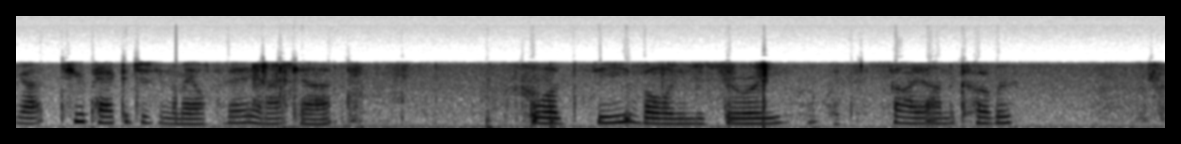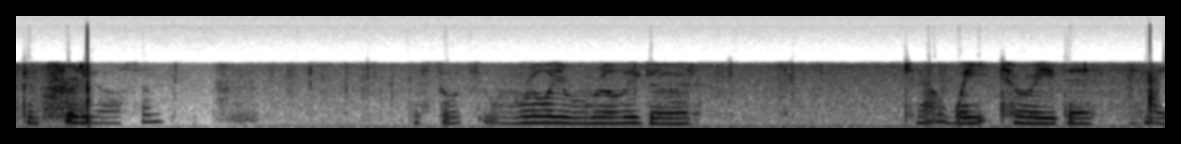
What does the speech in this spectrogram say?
got two packages in the mail today, and I got Blood-C Volume 3 with Saya on the cover. Looking pretty awesome. This looks really, really good. Cannot wait to read this. This is my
